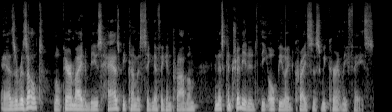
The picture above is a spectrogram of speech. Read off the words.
As a result, loperamide abuse has become a significant problem and has contributed to the opioid crisis we currently face.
